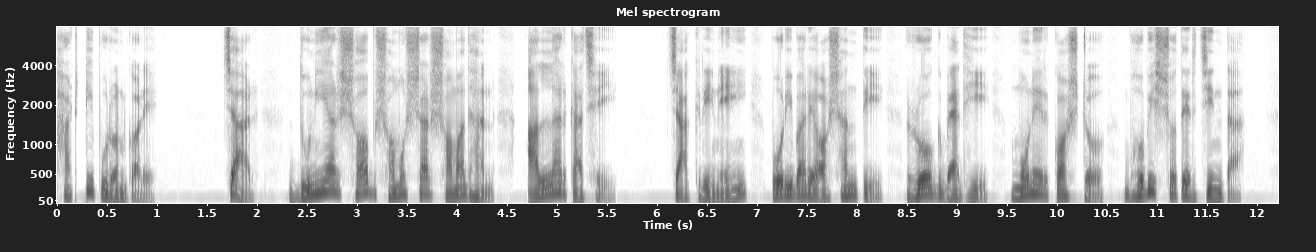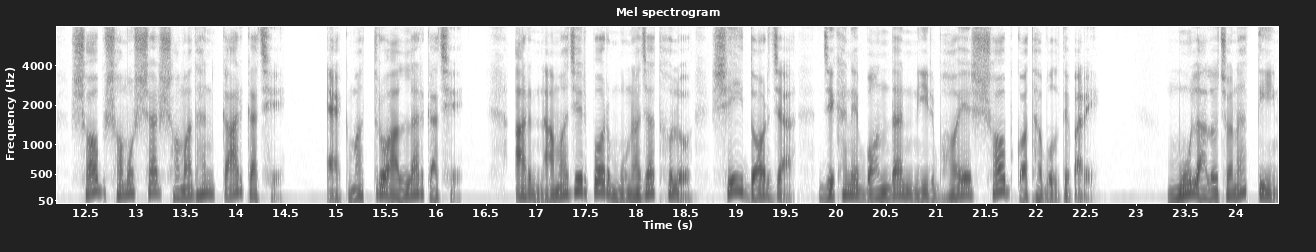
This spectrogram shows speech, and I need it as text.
ঘাটটি পূরণ করে। চার দুনিয়ার সব সমস্যার সমাধান আল্লাহর কাছেই। চাকরি নেই, পরিবারে অশান্তি, রোগ ব্যাধি, মনের কষ্ট, ভবিষ্যতের চিন্তা। সব সমস্যার সমাধান কার কাছে? একমাত্র আল্লাহর কাছে। আর নামাজের পর মোনাজাত হল সেই দরজা যেখানে বন্দার নির্ভয়ের সব কথা বলতে পারে। মূল আলোচনা তিন,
